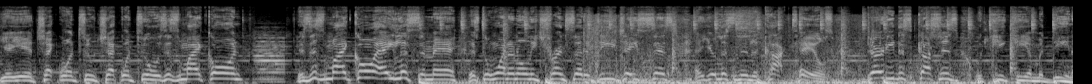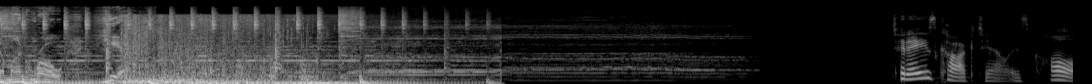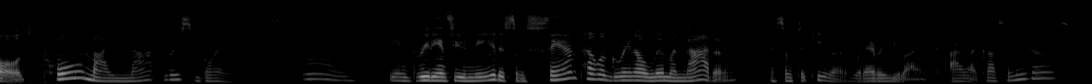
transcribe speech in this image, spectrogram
Yeah, yeah, check one, two, check one, two. Is this mic on? Is this mic on? Hey, listen, man. It's the one and only trendsetter DJ Sense, and you're listening to Cocktails. Dirty discussions with Kiki and Medinah Monroe. Yeah. Today's cocktail is called Pull My Knotless Braids. Mm. The ingredients you need is some San Pellegrino limonada and some tequila, whatever you like. I like Casamigos.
